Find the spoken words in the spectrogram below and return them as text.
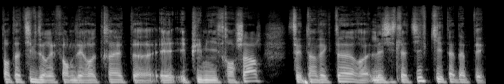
tentative de réforme des retraites euh, et, et puis ministre en charge. C'est un vecteur législatif qui est adapté.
